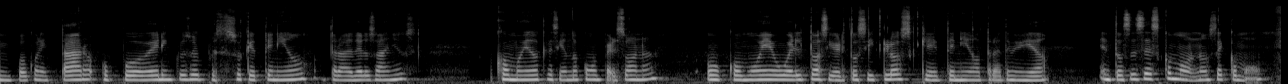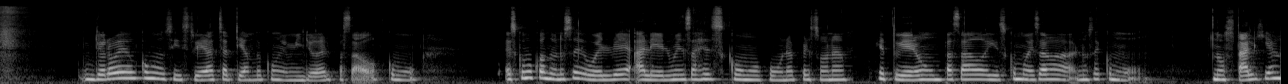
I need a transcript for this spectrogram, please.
me puedo conectar o puedo ver incluso el proceso que he tenido a través de los años, cómo he ido creciendo como persona o cómo he vuelto a ciertos ciclos que he tenido a través de mi vida. Entonces es como, no sé, como... Yo lo veo como si estuviera chateando con mi yo del pasado, como... Es como cuando uno se devuelve a leer mensajes como con una persona que tuvieron un pasado y es como esa, no sé, como nostalgia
